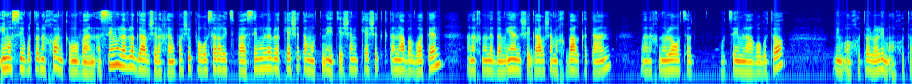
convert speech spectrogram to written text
אם עושים אותו נכון, כמובן. אז שימו לב לגב שלכם, כמו שהוא פרוס על הרצפה, שימו לב לקשת המותנית, יש שם קשת קטנה בבוטן, אנחנו נדמיין שגר שם עכבר קטן, ואנחנו לא רוצות, רוצים להרוג אותו, למעוך אותו, לא למעוך אותו.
